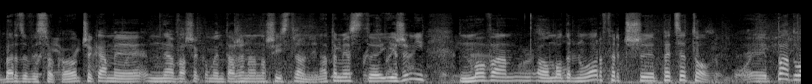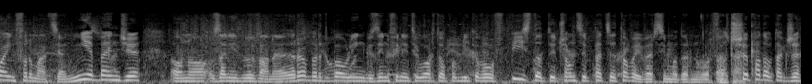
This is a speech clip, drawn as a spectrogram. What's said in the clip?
bardzo wysoko. Czekamy na wasze komentarze na naszej strony. Natomiast e, jeżeli mowa o Modern Warfare 3 PC-towym, e, padła informacja, nie będzie ono zaniedbywane. Robert Bowling z Infinity Ward opublikował wpis dotyczący PC-towej wersji Modern Warfare O, tak. 3. Podał także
